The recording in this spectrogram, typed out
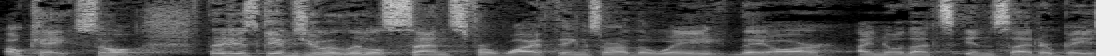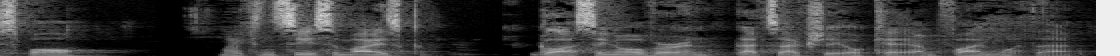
Okay, so that just gives you a little sense for why things are the way they are. I know that's insider baseball. I can see some eyes glossing over, and that's actually okay. I'm fine with that.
